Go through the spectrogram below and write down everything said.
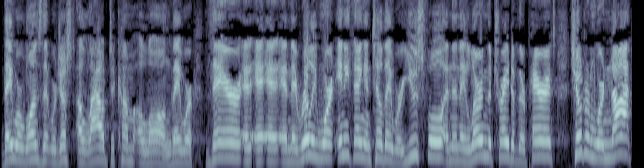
They were ones that were just allowed to come along. They were there and, and, and, they really weren't anything until they were useful and then they learned the trade of their parents. Children were not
